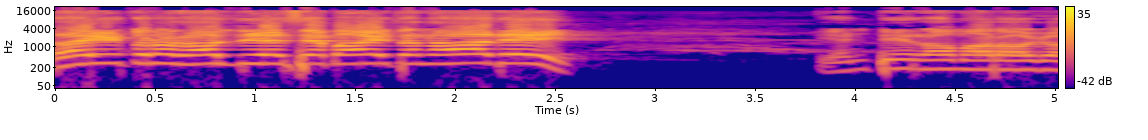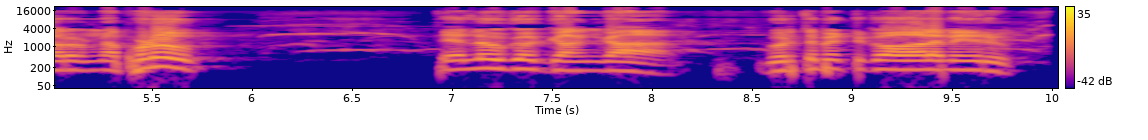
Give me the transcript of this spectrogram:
రైతును రాజు చేసే బాధ్యత నాది. ఎన్టీ రామారావు గారు ఉన్నప్పుడు తెలుగు గంగ గుర్తుపెట్టుకోవాలి మీరు.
